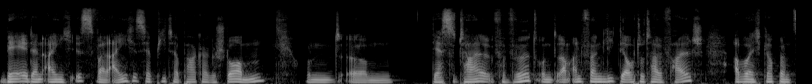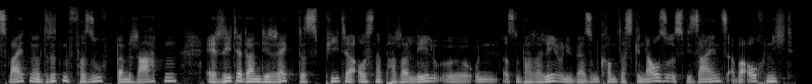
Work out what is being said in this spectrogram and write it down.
wer er denn eigentlich ist, weil eigentlich ist ja Peter Parker gestorben. Und ähm, der ist total verwirrt und am Anfang liegt er auch total falsch. Aber ich glaube, beim zweiten oder dritten Versuch beim Raten errät er dann direkt, dass Peter aus, einer Parallel, äh, aus einem Paralleluniversum kommt, das genauso ist wie seins, aber auch nicht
